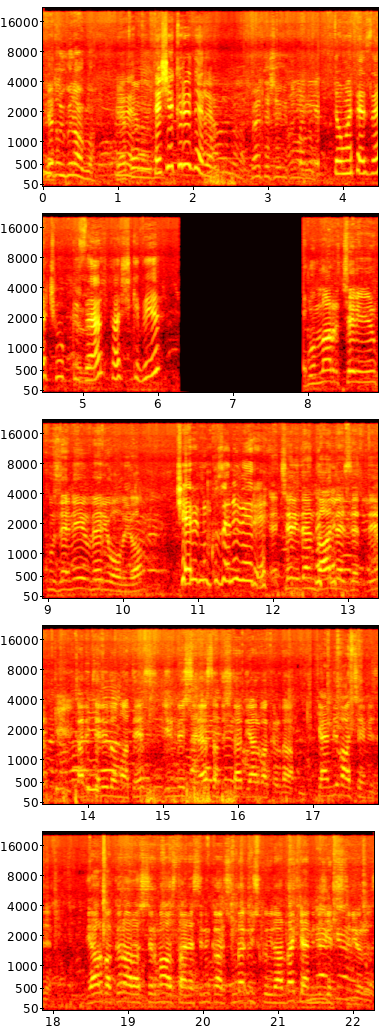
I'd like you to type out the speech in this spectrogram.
Fiyat uygun abla. Evet. Teşekkür ederim. Ben teşekkür ederim abla. Domatesler çok güzel. Taş gibi. Bunlar çerinin kuzeni veri oluyor. Çerinin kuzeni Veri. E, Çeriden daha lezzetli, kaliteli domates 25 liraya satışta Diyarbakır'da. Kendi bahçemizi. Diyarbakır Araştırma Hastanesi'nin karşısında üç kıyılarda kendimiz yetiştiriyoruz.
